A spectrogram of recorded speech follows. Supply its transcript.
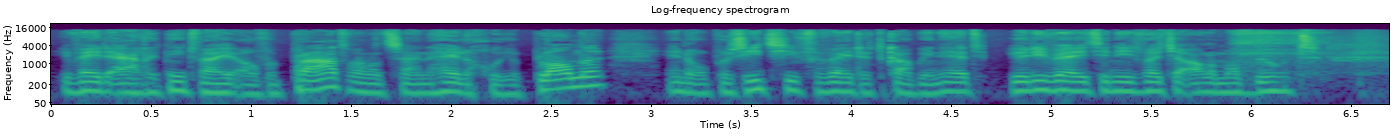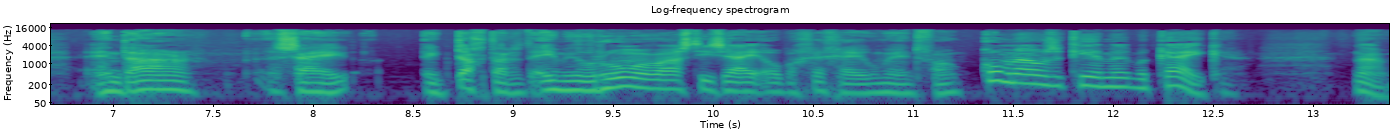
je weet eigenlijk niet waar je over praat, want het zijn hele goede plannen. En de oppositie verweet het kabinet. Jullie weten niet wat je allemaal doet. En daar zei, ik dacht dat het Emiel Roemer was... die zei op een gegeven moment van, kom nou eens een keer met me kijken. Nou,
